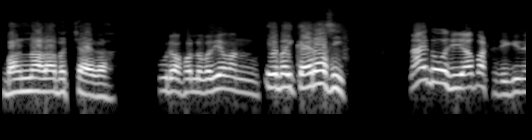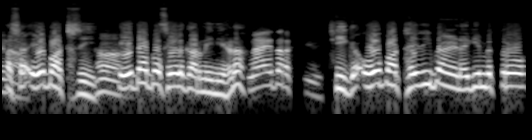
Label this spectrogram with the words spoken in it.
ਬਣਨ ਵਾਲਾ ਬੱਚਾ ਹੈਗਾ। ਪੂਰਾ ਫੁੱਲ ਵਧੀਆ ਬਣ ਇਹ ਬਾਈ ਕਹਿ ਰਿਹਾ ਸੀ। ਨਾ ਇਹ ਦੋ ਸੀ ਆ ਪੱਠ ਸੀਗੀ ਦੇ ਅੱਛਾ ਨਾਲ। ਇਹ ਪੱਠ ਸੀ। ਇਹ ਤਾਂ ਆਪਾਂ ਸੇਲ ਕਰਨੀ ਨਹੀਂ ਹੈਨਾ? ਨਾ ਇਹ ਤਾਂ ਰੱਖੀ ਹੋਈ। ਠੀਕ ਹੈ ਉਹ ਪਾਠੇ ਦੀ ਭੈਣ ਹੈਗੀ ਮਿੱਤਰੋ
